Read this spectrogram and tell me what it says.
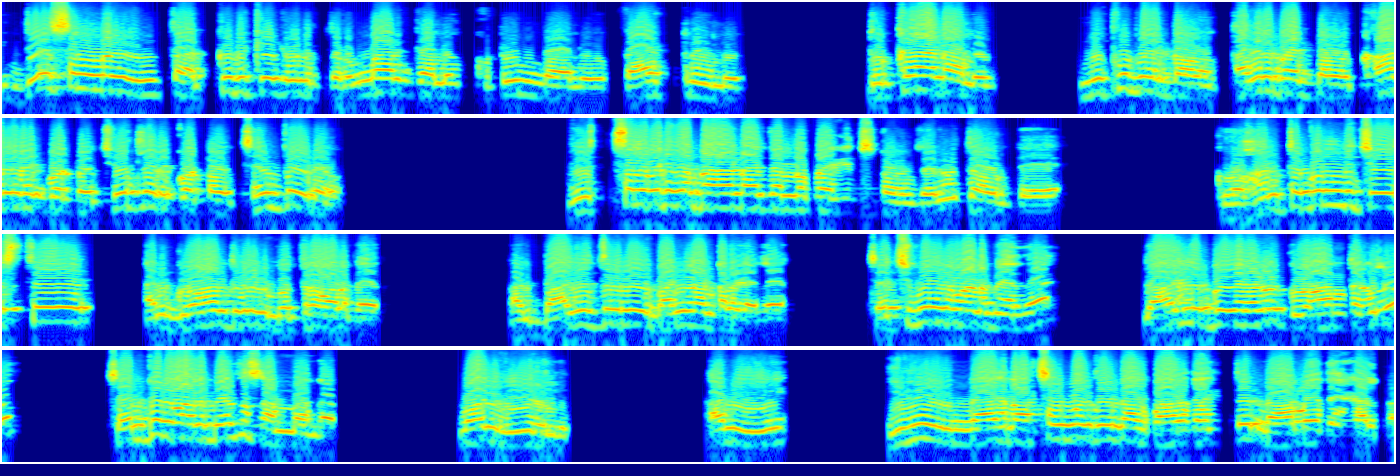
ఈ దేశంలో ఇంత అట్టుడికేటువంటి దుర్మార్గాలు కుటుంబాలు ఫ్యాక్టరీలు దుకాణాలు నిప్పు పెట్టడం తగలబెట్టడం కాళ్ళు రెక్కొట్టడం చేతులు రెక్కొట్టడం చంపేయడం విచ్చలవిడిగా మారణాకాలను ఉపయోగించడం జరుగుతూ ఉంటే గృహంతకుల్ని చేస్తే అని గృహంతకులు ముద్ర వాళ్ళ మీద వాళ్ళు బాధితుల మీద బండ్లు అంటారు కదా చచ్చిపోయిన వాళ్ళ మీద దాడులు పోయిన గృహాంతకులు చంపిన వాళ్ళ మీద సన్మానాలు వాళ్ళు వీరులు అని ఇవి నాకు నచ్చకపోతే నాకు బాధ కలిగితే నా మీద హెల్ప్.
